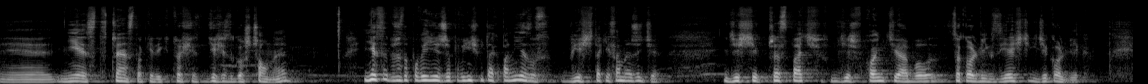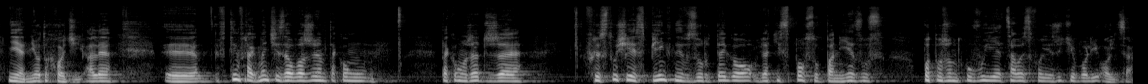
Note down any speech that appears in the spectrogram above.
E, nie jest często, kiedy ktoś jest, gdzieś jest goszczony. I nie chcę przez to powiedzieć, że powinniśmy tak Pan Jezus wieść takie same życie. Gdzieś się przespać, gdzieś w kącie albo cokolwiek zjeść, gdziekolwiek. Nie, nie o to chodzi, ale e, w tym fragmencie zauważyłem taką, taką rzecz, że w Chrystusie jest piękny wzór tego, w jaki sposób Pan Jezus podporządkowuje całe swoje życie woli Ojca.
